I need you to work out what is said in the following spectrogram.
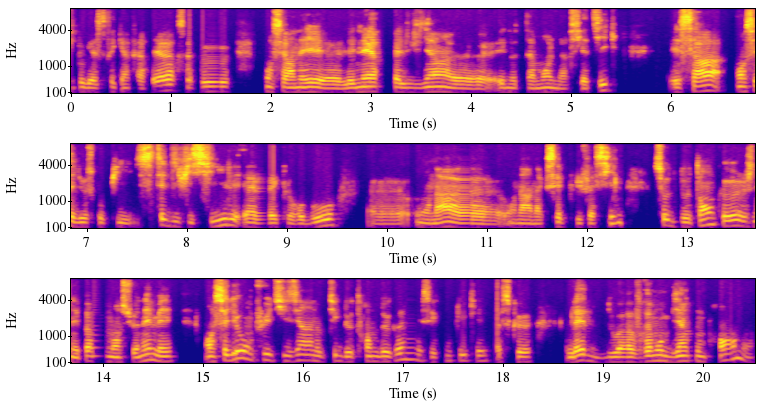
hypogastriques inférieurs, ça peut concerner euh, les nerfs pelviens euh, et notamment le nerf sciatique. Et ça, en célioscopie, c'est difficile et avec le robot, euh, on a on a un accès plus facile. Sauf d'autant que je n'ai pas mentionné, mais en célio, on peut utiliser un optique de 30 degrés, mais c'est compliqué parce que l'aide doit vraiment bien comprendre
